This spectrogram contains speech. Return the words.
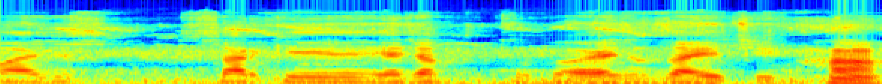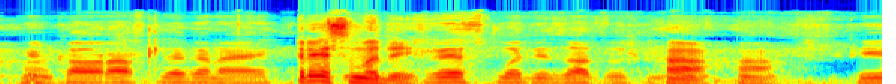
माझी सारखी ह्याच्यात ह्याच्यात जायची. हां हां. पिकावर असलं का नाही ट्रेसमध्ये ट्रेसमध्ये जात होती. हां हां. ती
